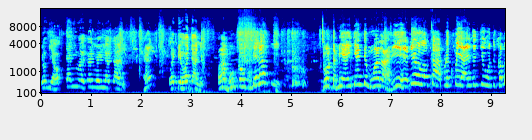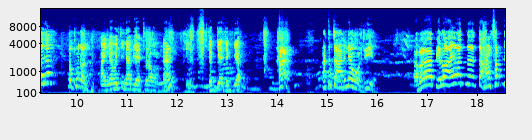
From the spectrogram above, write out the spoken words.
જો બે વખતાની હોય કઈ હોય હે કોઈ બે વખતાની હા ભૂખ કહું ખબર જો તમે આવી ગયા ને તે મુઆ લારી હેડ્યો કે આપણે પછી આયોજન કેવું હતું ખબર હે બપોરનું બાઈના વચ્ચે ના બે થોડા હમણાં જગ્યા જગ્યા હા આ તો ચાલે લેવો રી હવે પેલો આવ્યો જ ને તો હાલ શબ્દ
